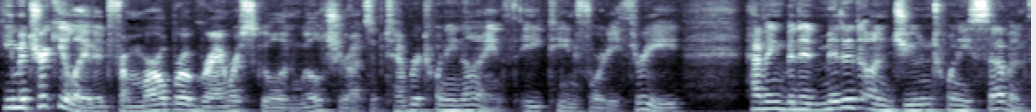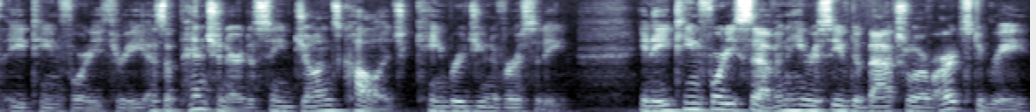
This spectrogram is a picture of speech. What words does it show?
He matriculated from Marlborough Grammar School in Wiltshire on September 29, 1843, having been admitted on June 27, 1843, as a pensioner to St. John's College, Cambridge University. In 1847, he received a Bachelor of Arts degree,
